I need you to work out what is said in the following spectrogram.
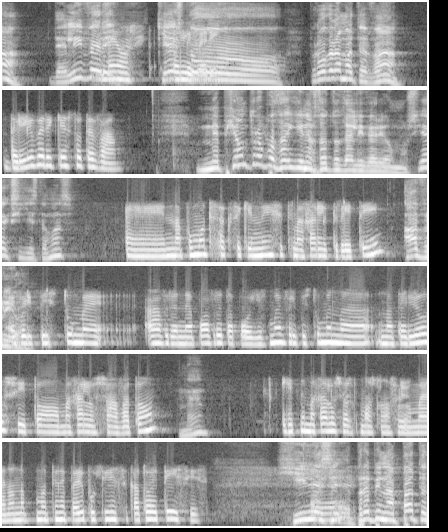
α, delivery Νέος και στο delivery. πρόγραμμα ΤΕΒΑ. Delivery και στο ΤΕΒΑ. Με ποιον τρόπο θα γίνει αυτό το delivery όμως, για εξηγήστε μας. Ε, να πούμε ότι θα ξεκινήσει τη Μεγάλη Τρίτη. Αύριο. Ευελπιστούμε, αύριο, ναι, από αύριο το απόγευμα, ευελπιστούμε να, να τελειώσει το Μεγάλο Σάββατο, Ναι. Γιατί είναι μεγάλος αριθμός των αφελουμένων. Να πούμε ότι είναι περίπου 1.100 αιτήσεις. Χίλιες, Ε. Πρέπει να πάτε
